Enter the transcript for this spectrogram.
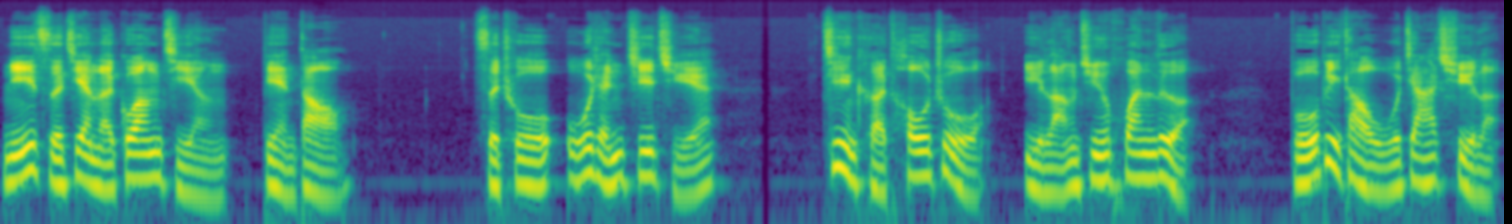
女子见了光景，便道：“此处无人知觉，尽可偷住与郎君欢乐，不必到吴家去了。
